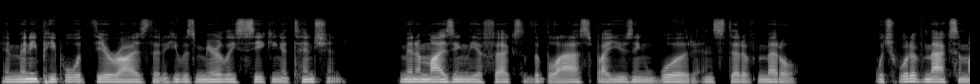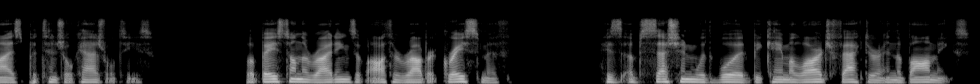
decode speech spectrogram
and many people would theorize that he was merely seeking attention, minimizing the effects of the blast by using wood instead of metal, which would have maximized potential casualties. But based on the writings of author Robert Graysmith, his obsession with wood became a large factor in the bombings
